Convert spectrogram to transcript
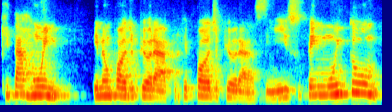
que está ruim e não pode piorar, porque pode piorar. Assim. E isso tem muito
